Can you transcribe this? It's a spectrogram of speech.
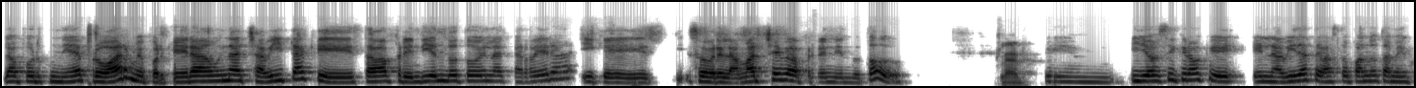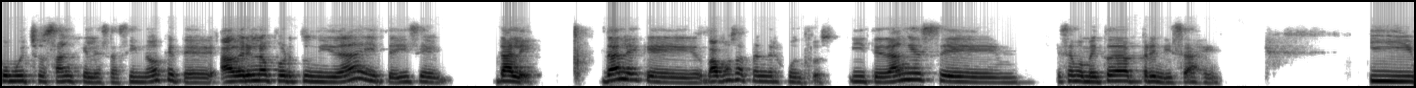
la oportunidad de probarme, porque era una chavita que estaba aprendiendo todo en la carrera y que sobre la marcha iba aprendiendo todo. Claro. Em, y yo sí creo que en la vida te vas topando también con muchos ángeles así, ¿no? Que te abren la oportunidad y te dicen, dale, dale, que vamos a aprender juntos. Y te dan ese, ese momento de aprendizaje. Y,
